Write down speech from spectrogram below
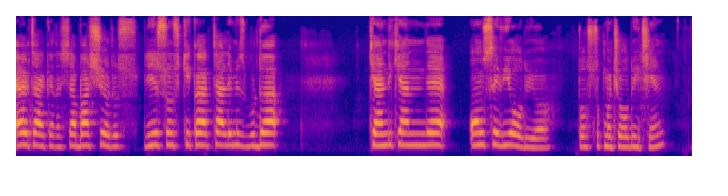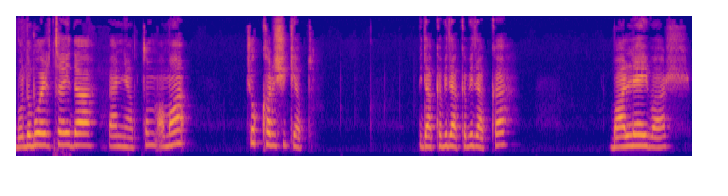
Evet arkadaşlar başlıyoruz. Biliyorsunuz ki karakterlerimiz burada kendi kendine 10 seviye oluyor. Dostluk maçı olduğu için. Burada bu haritayı da ben yaptım ama çok karışık yaptım. Bir dakika bir dakika bir dakika. Barley var.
